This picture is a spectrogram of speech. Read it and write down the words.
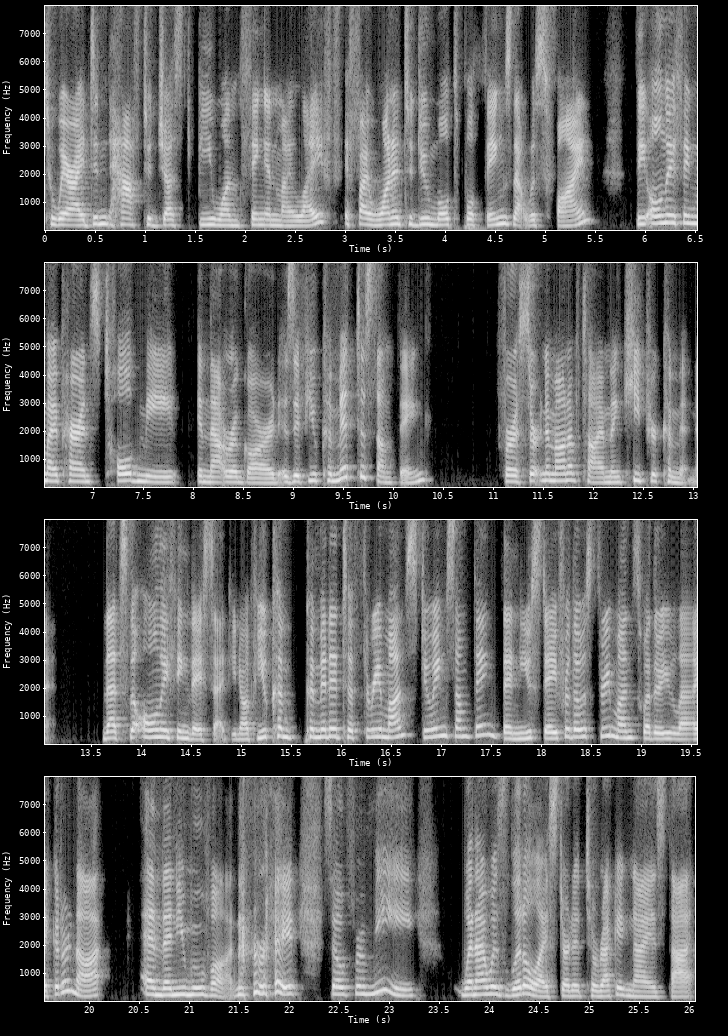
to where I didn't have to just be one thing in my life. If I wanted to do multiple things, that was fine. The only thing my parents told me in that regard is if you commit to something, for a certain amount of time, then keep your commitment. That's the only thing they said. You know, if you com- committed to three months doing something, then you stay for those three months, whether you like it or not, and then you move on. Right. So for me, when I was little, I started to recognize that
